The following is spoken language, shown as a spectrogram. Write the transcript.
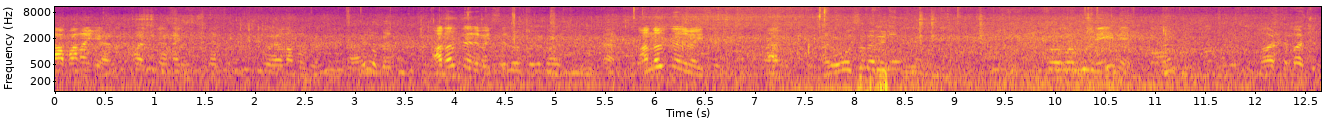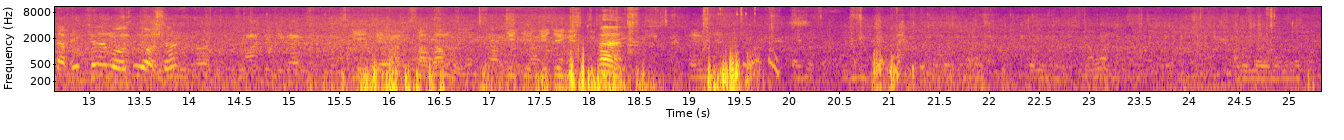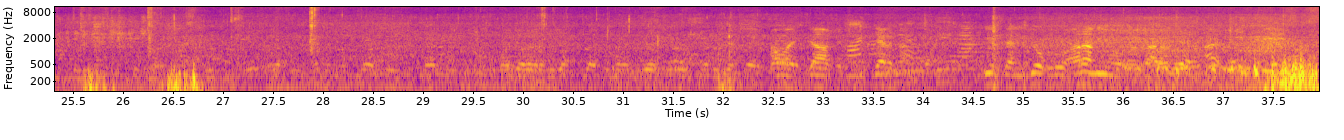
ta bana geldi. Başlarına gittiler. Bir oyalamadı. Anladın ne demek istedim? Anladın ne demek istedim? Hani olsa da benim sormam bu değil mi? Martı martı dakikana mı oldu yoksa? Gece sabah mı? Gece gece gece. He. Cevap et. Gel kanka. Bir senin yokluğu aranıyor insan.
